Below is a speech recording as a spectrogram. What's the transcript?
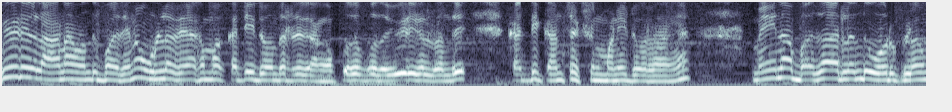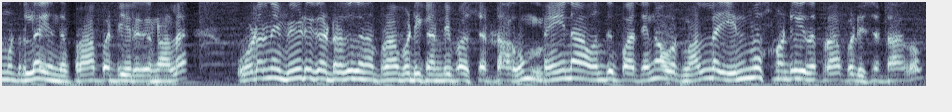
வீடுகள் ஆனால் வந்து பார்த்தீங்கன்னா உள்ளே வேகமாக கட்டிட்டு வந்துட்டு இருக்காங்க. புது புது வீடுகள் வந்து கட்டி கன்ஸ்ட்ரக்ஷன் பண்ணிட்டு வர்றாங்க. மெயினாக பஜார்லேருந்து ஒரு கிலோமீட்டரில் இந்த ப்ராப்பர்ட்டி இருக்கிறனால உடனே வீடு கட்டுறதுக்கு இந்த ப்ராப்பர்ட்டி கண்டிப்பாக செட் ஆகும். மெயினாக வந்து பார்த்தீங்கன்னா ஒரு நல்ல இன்வெஸ்ட்மெண்ட்டுக்கு இந்த ப்ராப்பர்ட்டி செட் ஆகும்.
